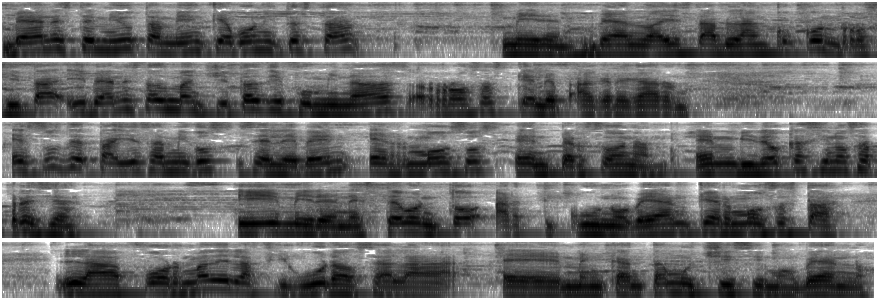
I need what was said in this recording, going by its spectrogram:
Vean este Mew también, qué bonito está. Miren, véanlo, ahí está blanco con rosita. Y vean estas manchitas difuminadas rosas que le agregaron. Esos detalles, amigos, se le ven hermosos en persona. En video casi no se aprecia. Y miren, este bonito Articuno, vean qué hermoso está. La forma de la figura, o sea, la, eh, me encanta muchísimo, véanlo.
